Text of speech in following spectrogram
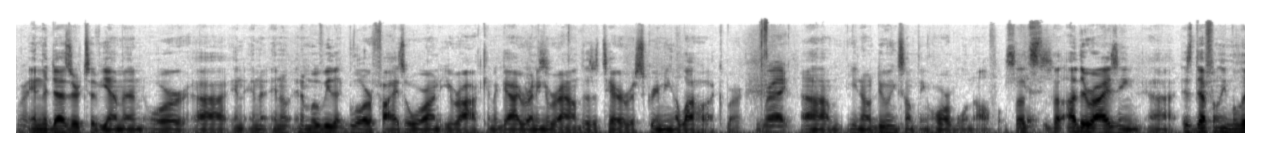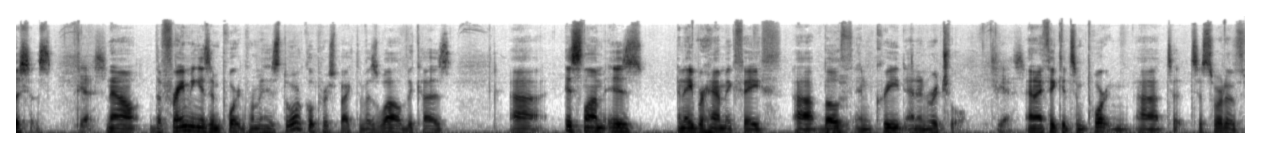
right. in the deserts of Yemen or uh, in, in, a, in, a, in, a, movie that glorifies a war on Iraq and a guy yes. running around as a terrorist screaming Allahu Akbar. Right. Um, you know, doing something horrible and awful. So yes. the otherizing uh, is definitely malicious. Yes. Now, the framing is important from a historical perspective as well because uh, Islam is an Abrahamic faith, uh, both mm-hmm. in creed and in ritual. Yes. And I think it's important uh, to, to sort of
